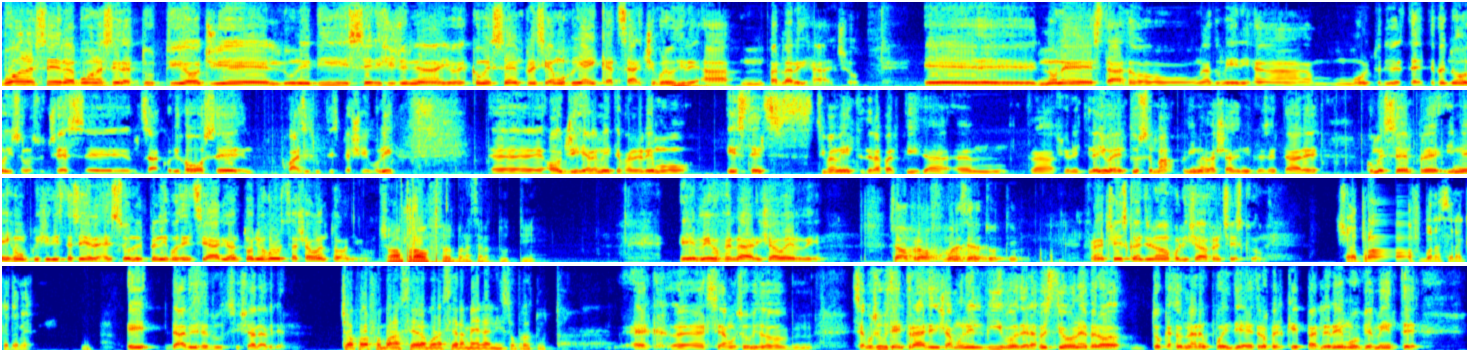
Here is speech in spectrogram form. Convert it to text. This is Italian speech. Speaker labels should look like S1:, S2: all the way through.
S1: Buonasera, buonasera a tutti. Oggi è lunedì 16 gennaio e come sempre siamo qui a incazzarci, volevo dire, a mh, parlare di calcio. E non è stata una domenica molto divertente per noi, sono successe un sacco di cose, quasi tutte spiacevoli. Eh, oggi chiaramente parleremo estensivamente della partita ehm, tra Fiorentina e Juventus, ma prima lasciatemi presentare come sempre i miei complici di stasera che sono il plenipotenziario Antonio Corsa, ciao Antonio.
S2: Ciao prof, buonasera a tutti.
S1: Enrico Ferrari, ciao Henry.
S3: Ciao prof, buonasera a tutti.
S1: Francesco Andrinopoli, ciao Francesco.
S4: Ciao prof, buonasera anche da me.
S1: E Davide Terruzzi, ciao Davide.
S5: Ciao prof, buonasera, buonasera Melanie soprattutto.
S1: Ecco, eh, siamo, subito, siamo subito entrati diciamo, nel vivo della questione, però tocca tornare un po' indietro perché parleremo ovviamente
